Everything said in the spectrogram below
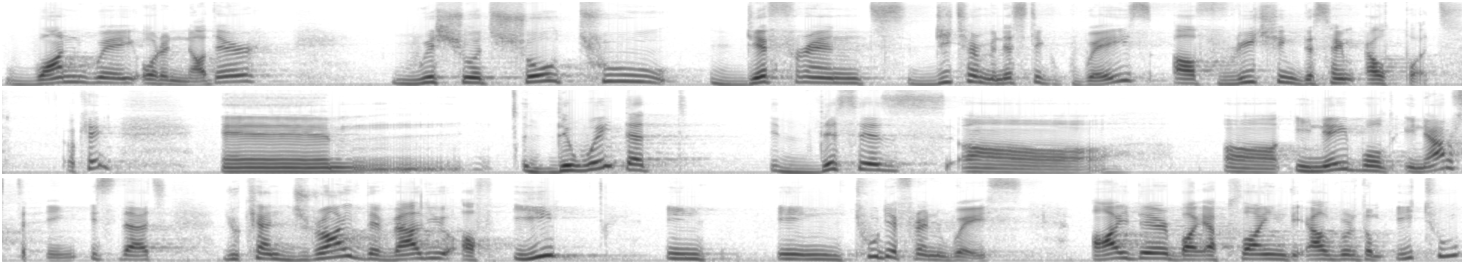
one way or another, we should show two different deterministic ways of reaching the same output. Okay? And the way that this is uh, uh, enabled in our setting is that you can drive the value of E in, in two different ways, either by applying the algorithm E2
